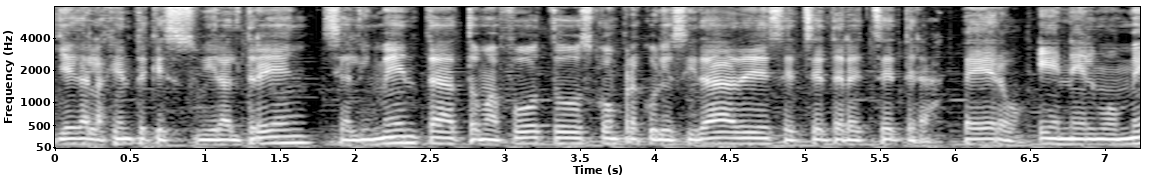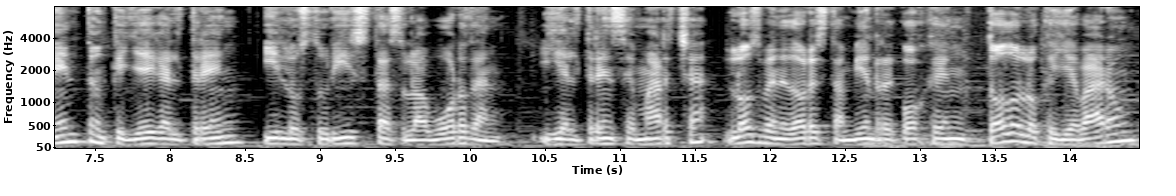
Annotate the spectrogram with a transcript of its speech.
llega la gente que se subirá al tren, se alimenta, toma fotos, compra curiosidades, etcétera, etcétera. Pero en el momento en que llega el tren y los turistas lo abordan y el tren se marcha, los vendedores también recogen todo lo que llevaron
